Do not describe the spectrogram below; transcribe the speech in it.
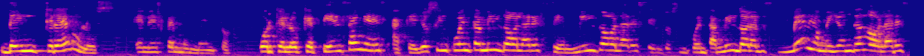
de incrédulos en este momento, porque lo que piensan es aquellos 50 mil dólares, 100 mil dólares, 150 mil dólares, medio millón de dólares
